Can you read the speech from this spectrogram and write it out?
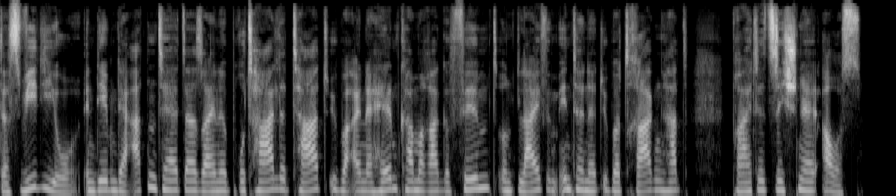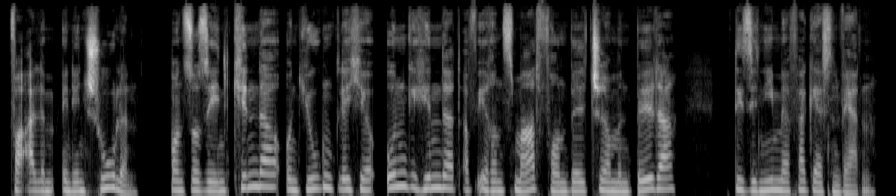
Das Video, in dem der Attentäter seine brutale Tat über eine Helmkamera gefilmt und live im Internet übertragen hat, breitet sich schnell aus, vor allem in den Schulen. Und so sehen Kinder und Jugendliche ungehindert auf ihren Smartphone-Bildschirmen Bilder, die sie nie mehr vergessen werden.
